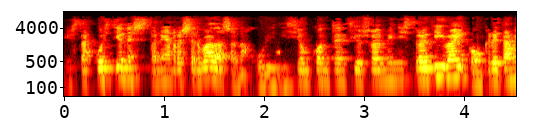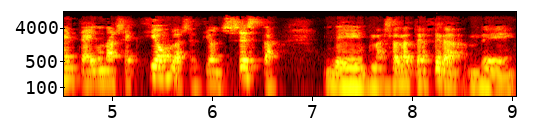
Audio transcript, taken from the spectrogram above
estas cuestiones estarían reservadas a la jurisdicción contencioso administrativa y concretamente hay una sección, la sección sexta de la sala tercera de,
